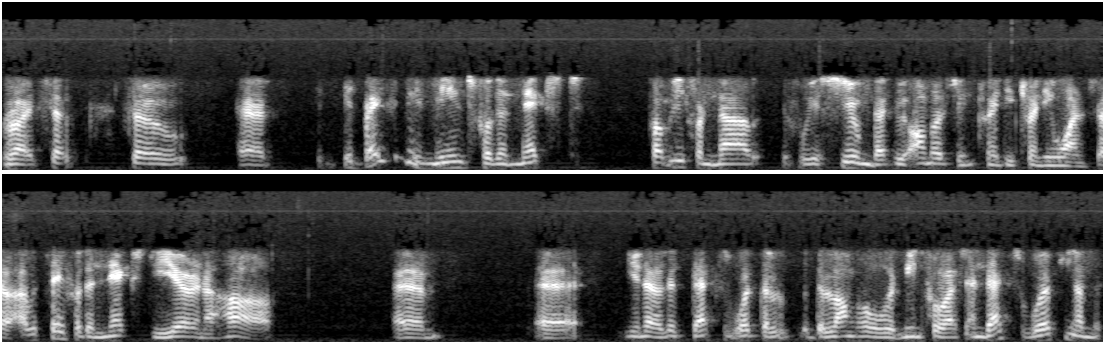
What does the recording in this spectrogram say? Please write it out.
Right. So, so uh, it basically means for the next probably for now, if we assume that we're almost in 2021, so I would say for the next year and a half, um, uh, you know that that's what the the long haul would mean for us, and that's working on the,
